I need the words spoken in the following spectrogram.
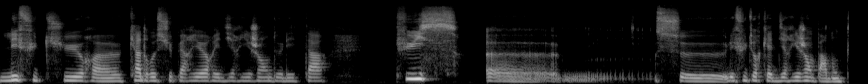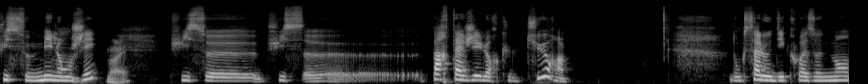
les futurs euh, cadres supérieurs et dirigeants de l'État puissent, euh, se, les futurs cadres dirigeants, pardon, puissent se mélanger, Ouais. puissent, euh, puissent euh, partager leur culture. Donc ça, le décloisonnement,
